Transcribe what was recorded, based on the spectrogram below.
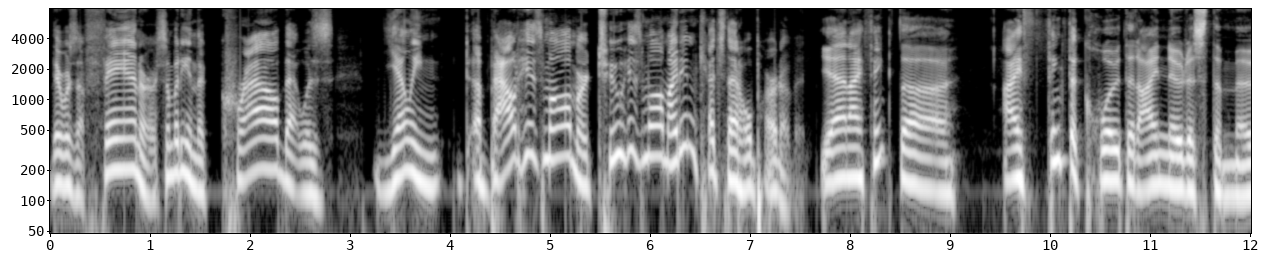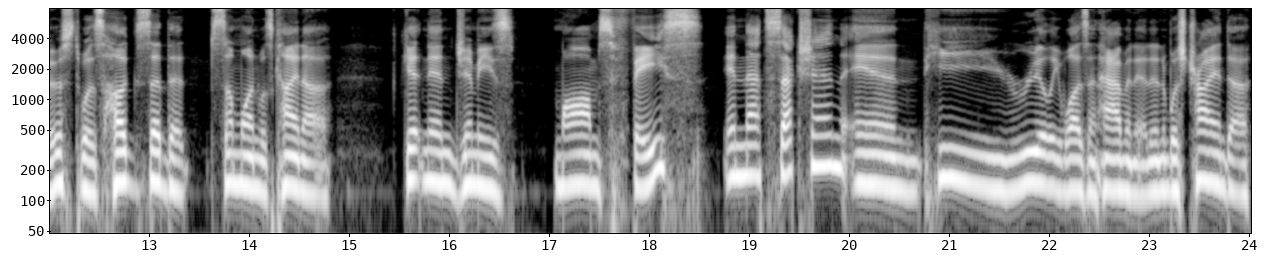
there was a fan or somebody in the crowd that was yelling about his mom or to his mom. I didn't catch that whole part of it. Yeah, and I think the I think the quote that I noticed the most was Hug said that someone was kind of getting in Jimmy's mom's face in that section and he really wasn't having it and was trying to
